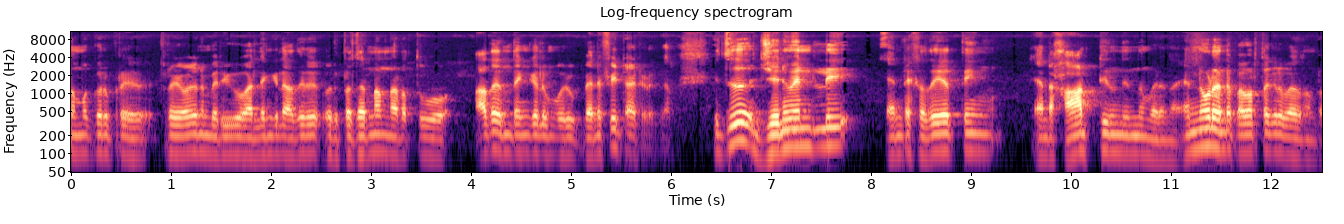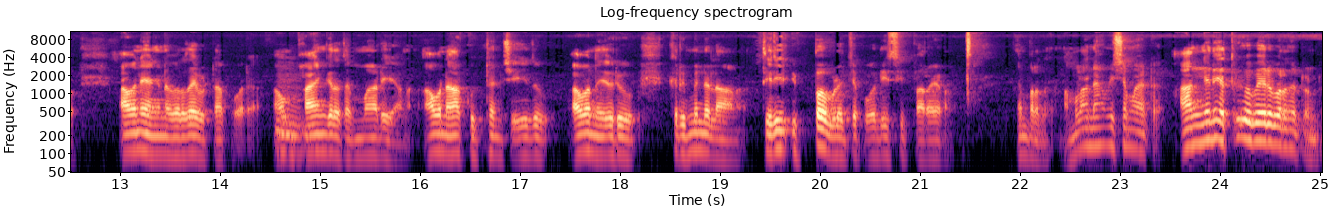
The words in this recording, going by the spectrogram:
നമുക്കൊരു പ്രയോ- പ്രയോജനം വരികയോ അല്ലെങ്കിൽ അതിൽ ഒരു പ്രചരണം നടത്തുവോ അതെന്തെങ്കിലും ഒരു ബെനിഫിറ്റായിട്ട് എടുക്കുക ഇത് ജെനുവൻലി എന്റെ ഹൃദയത്തിൽ നിന്ന് എന്റെ ഹാർട്ടിൽ നിന്നും വരുന്ന എന്നോട് എന്റെ പ്രവർത്തകർ വരുന്നുണ്ടോ അവനെ അങ്ങനെ വെറുതെ വിട്ടാൽ പോരാ. അവൻ ഭയങ്കര തെമ്മാടിയാണ്. അവൻ ആ കുറ്റം ചെയ്തു. അവൻ ഒരു ക്രിമിനലാണ് തിരി ഇപ്പോൾ വിളിച്ച് പോലീസിൽ പറയണം. ഞാൻ പറഞ്ഞു നമ്മൾ അനാവശ്യമായിട്ട്. അങ്ങനെ എത്രയോ പേര് പറഞ്ഞിട്ടുണ്ട്.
